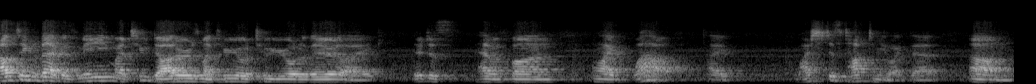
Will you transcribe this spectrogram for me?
I was taken aback because me, my two daughters, my three-year-old, two-year-old are there, like they're just having fun. I'm like, wow, like why she just talk to me like that? Um,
